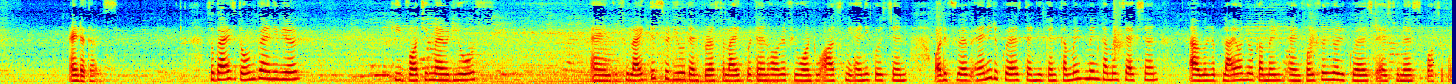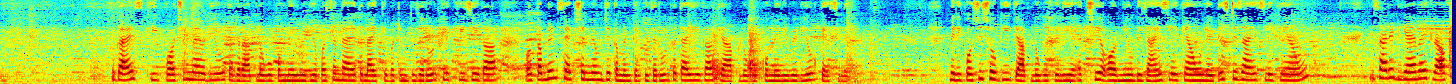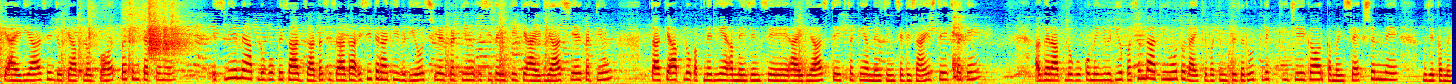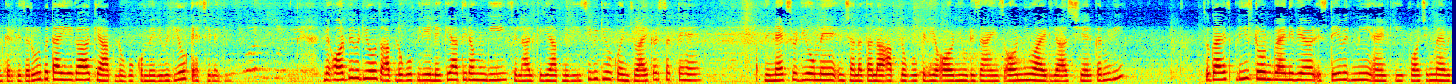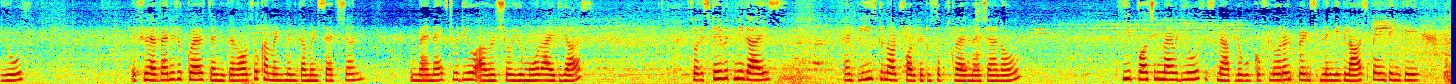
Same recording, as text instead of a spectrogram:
and others. So guys don't go anywhere. Keep watching my videos. And if you like this video then press the like button. Or if you want to ask me any question or if you have any request then you can comment me in comment section. I will reply on your comment and fulfill your request as soon as possible तो guys keep watching my videos अगर आप लोगों को मेरी video पसंद आए तो like के बटन पर ज़रूर क्लिक कीजिएगा और कमेंट सेक्शन में मुझे कमेंट करके ज़रूर बताइएगा कि आप लोगों को मेरी वीडियो कैसी लगी। मेरी कोशिश होगी कि आप लोगों के लिए अच्छे और न्यू डिज़ाइंस लेके आऊँ लेटेस्ट डिज़ाइंस लेके आऊँ। ये सारे डी क्राफ्ट के आइडियाज़ हैं जो कि आप लोग बहुत पसंद करते हैं। इसलिए मैं आप लोगों के साथ ज़्यादा से ज़्यादा इसी तरह की वीडियोस शेयर करती हूँ, इसी तरीके के आइडियाज़ शेयर करती हूँ। ताकि आप लोग अपने लिए अमेजिंग से आइडियाज़ देख सकें अमेजिंग से डिज़ाइंस देख सकें। अगर आप लोगों को मेरी वीडियो पसंद आती हो तो लाइक के बटन पर ज़रूर क्लिक कीजिएगा और कमेंट सेक्शन में मुझे कमेंट करके ज़रूर बताइएगा कि आप लोगों को मेरी वीडियो कैसी लगी। मैं और भी वीडियोस आप लोगों के लिए लेके आती रहूँगी। फ़िलहाल के लिए आप मेरी इसी वीडियो को एंजॉय कर सकते हैं। अपनी नेक्स्ट वीडियो में इन ताला आप लोगों के लिए और न्यू डिज़ाइंस और न्यू आइडियाज़ शेयर करूँगी। So guys please don't go anywhere. Stay with me and keep watching my videos. If you have any request then you can also comment me in comment section. In my next video i will show you more ideas. So stay with me guys. And please do not forget to subscribe my channel keep watching my videos इसमें आप लोगों को floral prints मिलेंगे glass painting के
